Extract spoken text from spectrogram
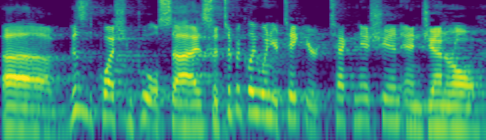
Uh, this is the question pool size. So typically, when you take your technician and general,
